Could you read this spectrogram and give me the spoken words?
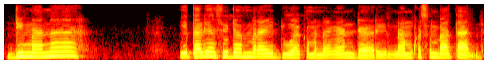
Di mana Italia sudah meraih dua kemenangan dari enam kesempatan?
